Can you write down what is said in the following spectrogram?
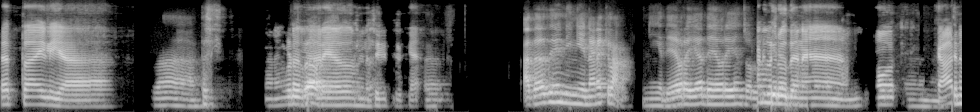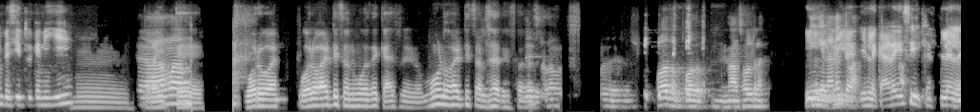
ரத்தா இல்லையா ஆ, நான் கூட. வேற ஏதோ நினைச்சுக்கிட்டு இருக்கேன். அதாவது நீங்க நினைக்கலாம். நீங்க தேவரையா தேவரையான்னு. யாருன்னு பேசிட்டு இருக்க நீ? ஒரு வா ஒரு வாட்டி சொல்லும் போதே கேட்ச் பண்ணிடும் மூணு வாட்டி சொல்றாரு. போதும் போதும். நான் சொல்றேன். நீங்க நினைக்கலாம். இல்ல கடைசி இல்ல இல்ல.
